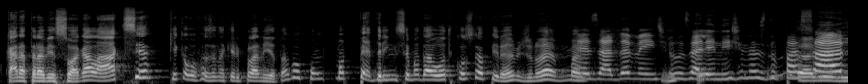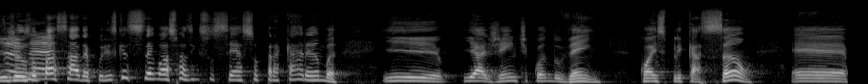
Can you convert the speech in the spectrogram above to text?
O cara atravessou a galáxia, o que, que eu vou fazer naquele planeta? Eu vou pôr uma pedrinha em cima da outra e construir a pirâmide, não é? Uma, Exatamente. Os alienígenas do passado. alienígenas né? do passado. É por isso que esses negócios fazem sucesso pra caramba. E, e a gente, quando vem com a explicação, é,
